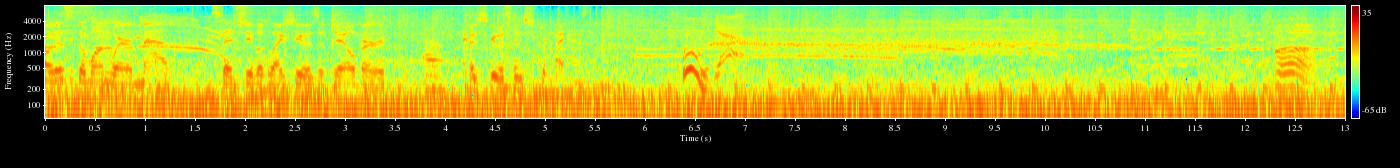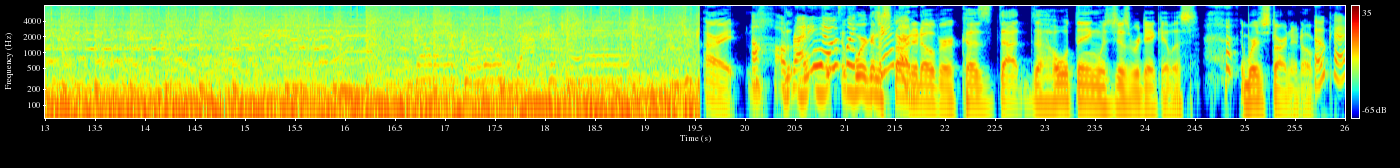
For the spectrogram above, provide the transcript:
Oh, this is the one where Matt said she looked like she was a jailbird Oh, because she was in stripes. ooh, yeah. Uh. All right. Oh, already? I was, like, We're gonna start it over because that the whole thing was just ridiculous. We're starting it over. Okay.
